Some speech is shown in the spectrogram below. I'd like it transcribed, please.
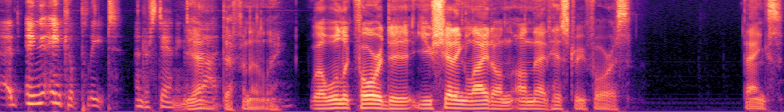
an in- incomplete understanding of Yeah, God. definitely. Well, we'll look forward to you shedding light on, on that history for us. Thanks.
